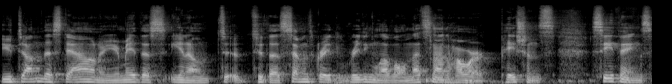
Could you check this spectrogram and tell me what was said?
you dumbed this down or you made this, you know, to, to the seventh grade reading level, and that's not how our patients see things.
